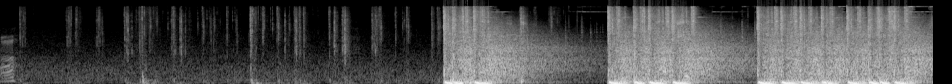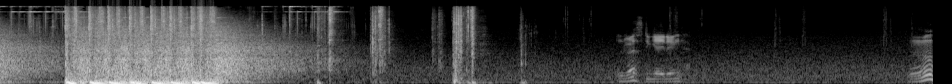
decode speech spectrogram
Huh? Investigating. Huh?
